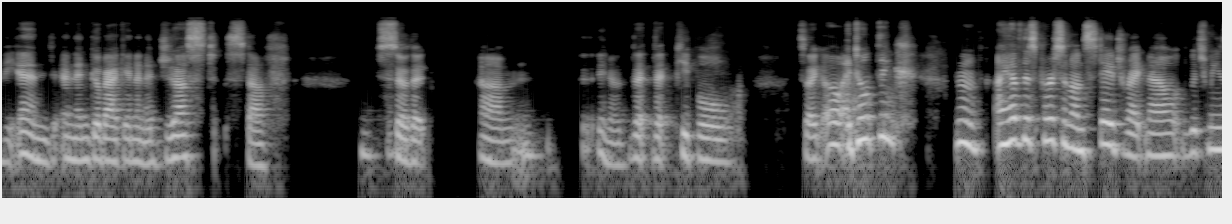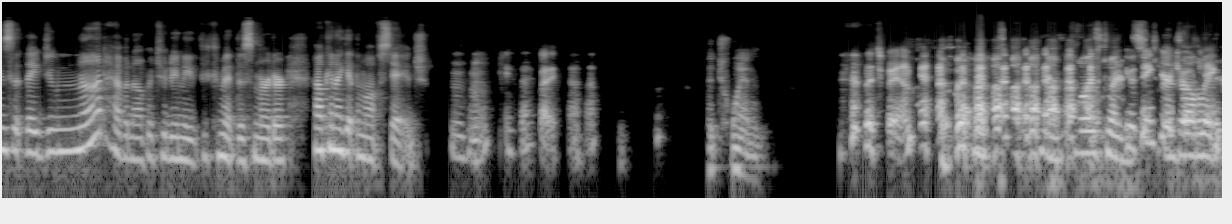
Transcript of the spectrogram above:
In the end, and then go back in and adjust stuff so mm-hmm. that um you know that that people it's like, oh, I don't think hmm, I have this person on stage right now, which means that they do not have an opportunity to commit this murder. How can I get them off stage? Mm-hmm. Exactly. Uh-huh. The twin. the twin. Yeah. always twins. You think you're joking.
